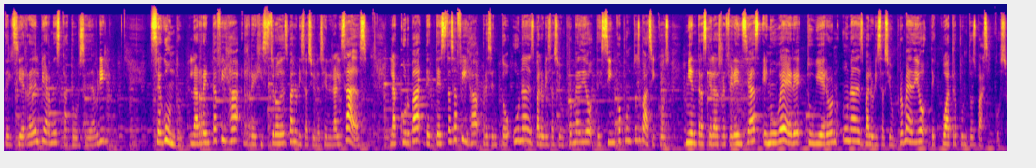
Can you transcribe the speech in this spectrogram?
del cierre del viernes 14 de abril. Segundo, la renta fija registró desvalorizaciones generalizadas. La curva de testas a fija presentó una desvalorización promedio de 5 puntos básicos, mientras que las referencias en VR tuvieron una desvalorización promedio de 4 puntos básicos.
